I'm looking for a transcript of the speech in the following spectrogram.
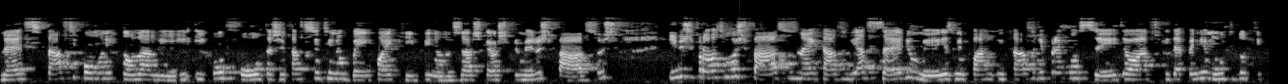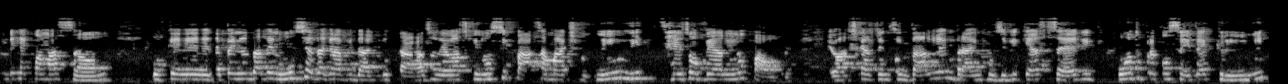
né? Estar se comunicando ali e conforto, a gente está se sentindo bem com a equipe antes, acho que é os primeiros passos. E os próximos passos, né, em caso de assédio mesmo, em caso de preconceito, eu acho que depende muito do tipo de reclamação, porque dependendo da denúncia da gravidade do caso, né, eu acho que não se passa mais nem resolver ali no palco. Eu acho que a gente vale lembrar, inclusive, que a sede quanto preconceito é crime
